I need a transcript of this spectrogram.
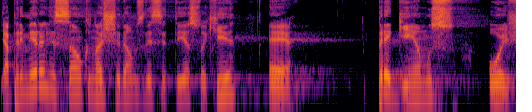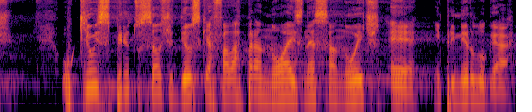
E a primeira lição que nós tiramos desse texto aqui é: preguemos hoje. O que o Espírito Santo de Deus quer falar para nós nessa noite é, em primeiro lugar,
